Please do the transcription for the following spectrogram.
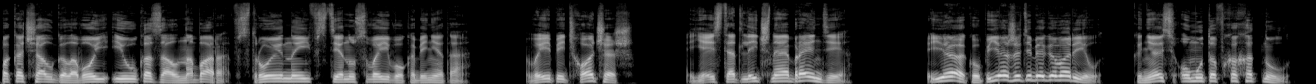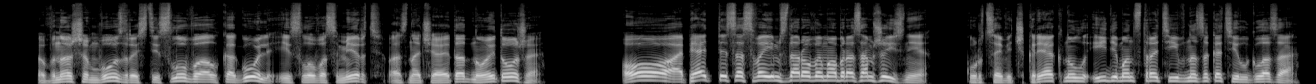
покачал головой и указал на бар, встроенный в стену своего кабинета. «Выпить хочешь? Есть отличная бренди!» «Якуб, я же тебе говорил!» Князь Омутов хохотнул. «В нашем возрасте слово «алкоголь» и слово «смерть» означает одно и то же». «О, опять ты со своим здоровым образом жизни!» Курцевич крякнул и демонстративно закатил глаза.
